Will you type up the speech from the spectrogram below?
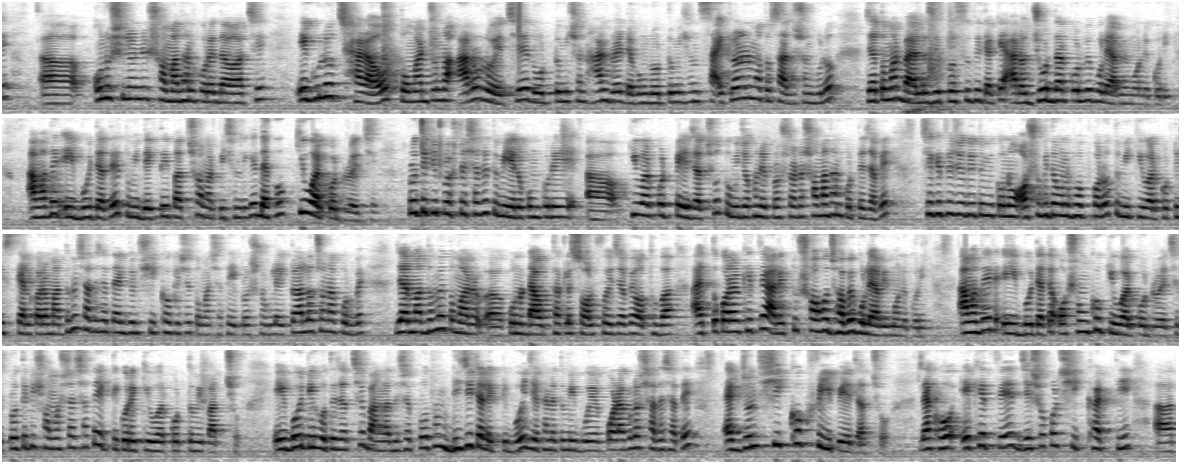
অনুশীলনের সমাধান করে দেওয়া আছে। এগুলো ছাড়াও তোমার জন্য আরও রয়েছে রোড টু মিশন হান্ড্রেড এবং রোড টু মিশন সাইক্লোনের মতো সাজেশনগুলো যা তোমার বায়োলজির প্রস্তুতিটাকে আরও জোরদার করবে বলে আমি মনে করি। আমাদের এই বইটাতে তুমি দেখতেই পাচ্ছ, আমার পিছন দিকে দেখো কিউআর কোড রয়েছে। প্রতিটি প্রশ্নের সাথে তুমি এরকম করে কিউআর কোড পেয়ে যাচ্ছ। তুমি যখন এই প্রশ্নটা সমাধান করতে যাবে, সেক্ষেত্রে যদি তুমি কোনো অসুবিধা অনুভব করো, তুমি কিউআর কোডটি স্ক্যান করার মাধ্যমে সাথে সাথে একজন শিক্ষক এসে তোমার সাথে এই প্রশ্নগুলো একটু আলোচনা করবে, যার মাধ্যমে তোমার কোনো ডাউট থাকলে সলভ হয়ে যাবে অথবা আয়ত্ত করার ক্ষেত্রে আরেকটু সহজ হবে বলে আমি মনে করি। আমাদের এই বইটাতে অসংখ্য কিউআর কোড রয়েছে। প্রতিটি সমস্যার সাথে একটি করে কিউআর কোড তুমি পাচ্ছ। এই বইটি হতে যাচ্ছে বাংলাদেশের প্রথম ডিজিটাল একটি বই, যেখানে তুমি বইয়ের পড়াগুলোর সাথে সাথে একজন শিক্ষক ফ্রি পেয়ে যাচ্ছ। দেখো, এক্ষেত্রে যে সকল শিক্ষার্থী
